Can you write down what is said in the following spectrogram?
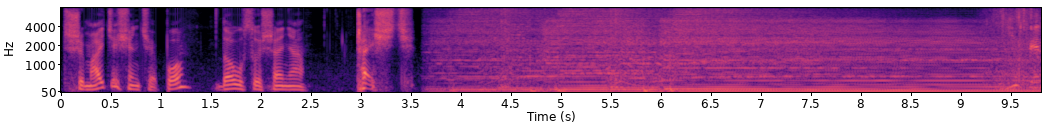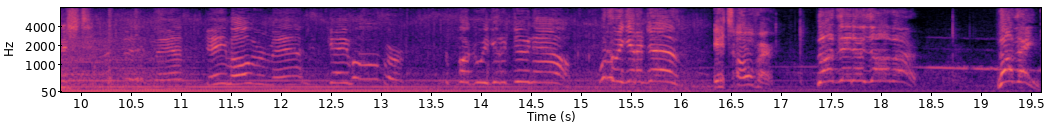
Trzymajcie się ciepło. Do usłyszenia. Cześć! You finished? That's it, man. Game over, man. It's game over. What the fuck are we gonna do now? What are we gonna do? It's over. Nothing is over! Nothing!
